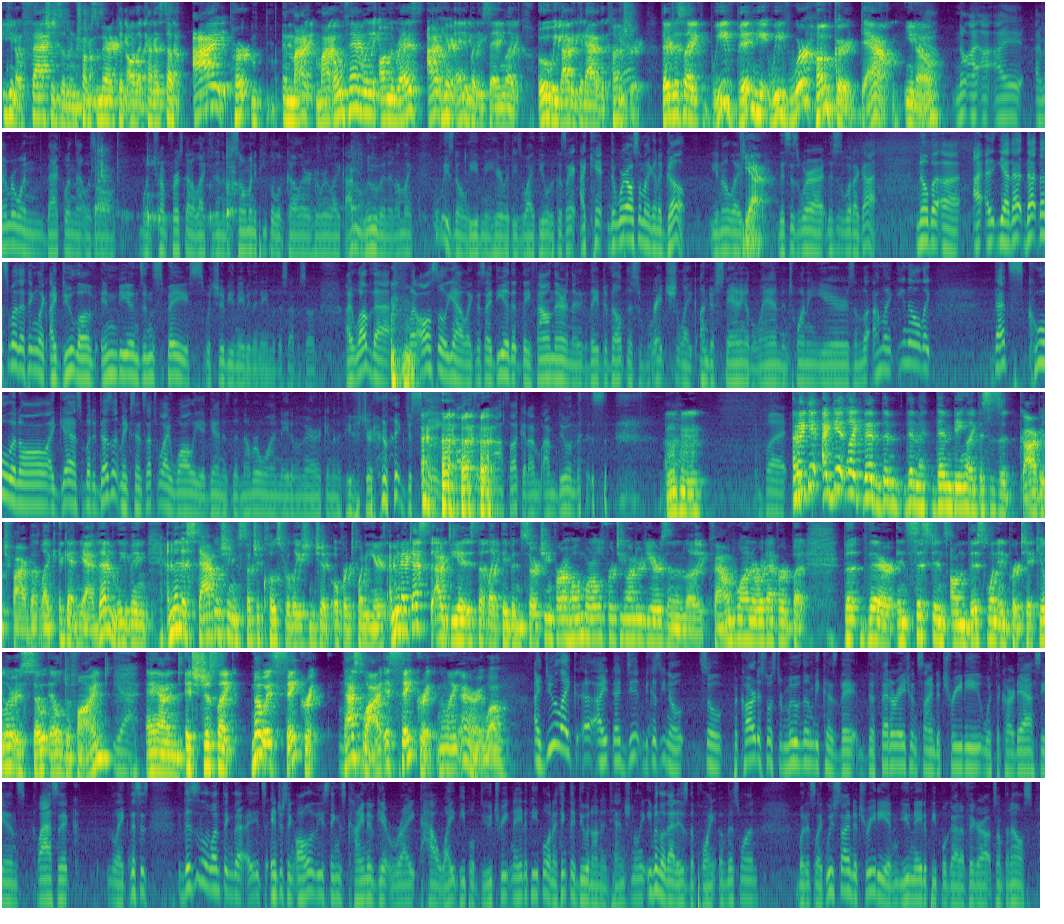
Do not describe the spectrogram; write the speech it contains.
you know fascism and Trump's America and all that kind of stuff. I per in my my own family on the res, I don't hear anybody saying like, "Oh, we got to get out of the country." They're just like, "We've been here. We've we're hunkered down." You know. No, I I I remember when back when that was all when Trump first got elected, and there were so many people of color who were like, "I'm moving," and I'm like, "Please don't leave me here with these white people because I, I can't. Where else am I gonna go? You know, like, yeah, this is where I, this is what I got." No, but uh, I, I, yeah, that, that that's I think. Like, I do love Indians in space, which should be maybe the name of this episode. I love that, but also, yeah, like this idea that they found there and they they developed this rich like understanding of the land in 20 years, and I'm like, you know, like that's cool and all, I guess, but it doesn't make sense. That's why WALL-E again is the number one Native American in the future. like, just stay. WALL-E's like, nah, fuck it, I'm I'm doing this. Mm-hmm. But and I get I get like them them them them being like this is a garbage fire, but like again, yeah, them leaving and then establishing such a close relationship over twenty years. I mean, I guess the idea is that like they've been searching for a home world for two hundred years and then like found one or whatever, but the their insistence on this one in particular is so ill defined. Yeah. And it's just like, no, it's sacred. That's mm-hmm. why it's sacred. And I'm like, all right, well. I do like uh, I I did because you know so Picard is supposed to move them because they the Federation signed a treaty with the Cardassians. Classic, like this is this is the one thing that it's interesting. All of these things kind of get right how white people do treat Native people, and I think they do it unintentionally, even though that is the point of this one. But it's like we've signed a treaty, and you Native people got to figure out something else.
